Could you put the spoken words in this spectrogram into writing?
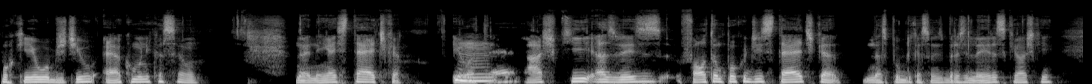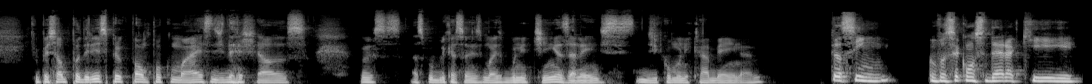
porque o objetivo é a comunicação, não é nem a estética. Eu hum. até acho que às vezes falta um pouco de estética nas publicações brasileiras, que eu acho que, que o pessoal poderia se preocupar um pouco mais de deixar os, os, as publicações mais bonitinhas, além de, de comunicar bem, né? Então, assim, você considera que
